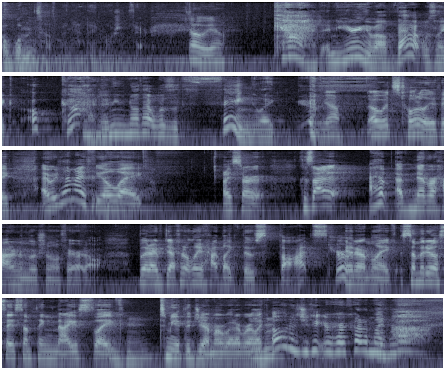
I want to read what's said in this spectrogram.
a woman's husband had an emotional affair. Oh yeah. God, and hearing about that was like, oh God, I mm-hmm. didn't even know that was a thing. Like, yeah. Oh, it's totally a thing. Every time I feel like I start, because I, I have, I've never had an emotional affair at all, but I've definitely had like those thoughts. Sure. And I'm like, somebody will say something nice, like mm-hmm. to me at the gym or whatever, like, mm-hmm. oh, did you get your hair cut? I'm like,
